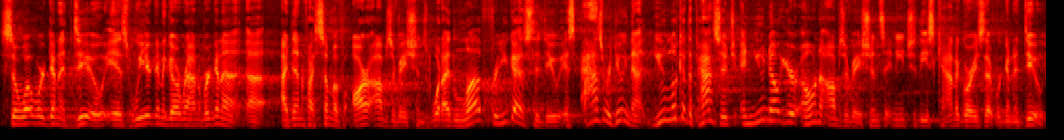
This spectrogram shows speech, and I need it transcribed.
So what we're going to do is we are going to go around we're going to uh, identify some of our observations. What I'd love for you guys to do is as we're doing that, you look at the passage and you note your own observations in each of these categories that we're going to do.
